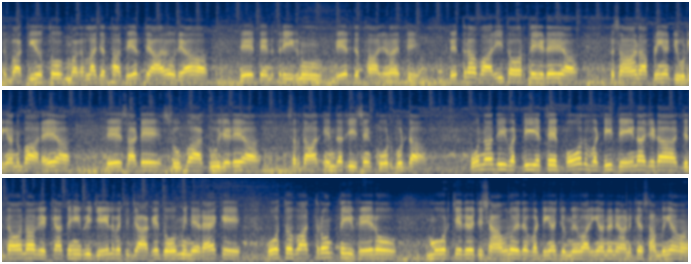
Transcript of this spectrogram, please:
ਤੇ ਬਾਕੀ ਉਸ ਤੋਂ ਮਗਰਲਾ ਜੱਥਾ ਫੇਰ ਤਿਆਰ ਹੋ ਰਿਹਾ ਵਾ ਤੇ 3 ਤਰੀਕ ਨੂੰ ਫੇਰ ਜੱਥਾ ਆ ਜਾਣਾ ਇੱਥੇ। ਇਸ ਤਰ੍ਹਾਂ ਵਾਰੀ ਤੌਰ ਤੇ ਜਿਹੜੇ ਆ ਕਿਸਾਨ ਆਪਣੀਆਂ ਡਿਊਟੀਆਂ ਨਿਭਾ ਰਹੇ ਆ ਤੇ ਸਾਡੇ ਸੂਬਾ ਆਗੂ ਜਿਹੜੇ ਆ ਸਰਦਾਰ ਇੰਦਰਜੀਤ ਸਿੰਘ ਕੋਟ ਬੁੱਢਾ। ਉਹਨਾਂ ਦੀ ਵੱਡੀ ਇੱਥੇ ਬਹੁਤ ਵੱਡੀ ਦੇਣ ਆ ਜਿਹੜਾ ਜਿੱਦਾਂ ਉਹਨਾਂ ਵੇਖਿਆ ਤੁਸੀਂ ਵੀ ਜੇਲ੍ਹ ਵਿੱਚ ਜਾ ਕੇ 2 ਮਹੀਨੇ ਰਹਿ ਕੇ, ਉਸ ਤੋਂ ਬਾਅਦ ਤੁਰੰਤ ਹੀ ਫੇਰ ਉਹ ਮੋਰਚੇ ਦੇ ਵਿੱਚ ਸ਼ਾਮਲ ਹੋਏ ਤੇ ਵੱਡੀਆਂ ਜ਼ਿੰਮੇਵਾਰੀਆਂ ਉਹਨਾਂ ਨੇ ਆਣ ਕੇ ਸੰਭੀਆਂ ਵਾ।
